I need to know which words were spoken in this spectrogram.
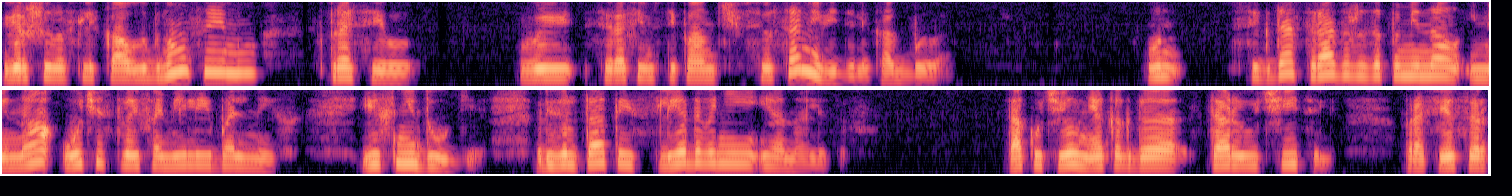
Вершилов слегка улыбнулся ему, спросил, — Вы, Серафим Степанович, все сами видели, как было? Он всегда сразу же запоминал имена, отчества и фамилии больных, их недуги, результаты исследований и анализов. Так учил некогда старый учитель, профессор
